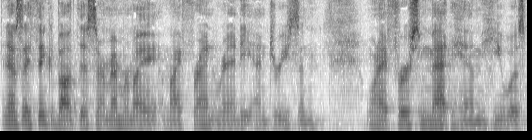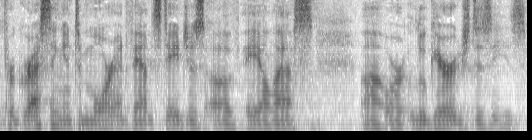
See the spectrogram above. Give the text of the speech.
And as I think about this, I remember my, my friend Randy Andreessen. When I first met him, he was progressing into more advanced stages of ALS uh, or Lou Gehrig's disease.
